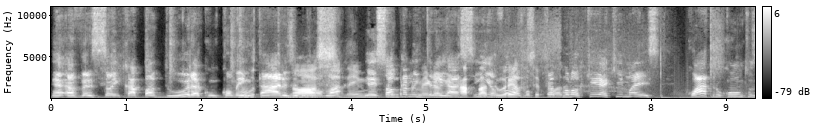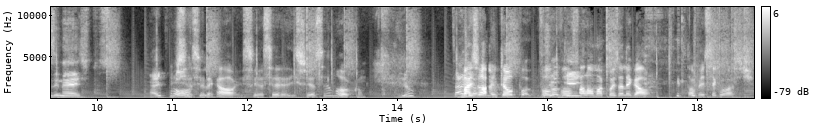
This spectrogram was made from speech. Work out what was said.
né, a, versão em capa dura, com comentários Puta, e blá blá blá. E aí, só para não entregar assim, eu, falo, ah, vou, eu coloquei aqui mais quatro contos inéditos. Aí pronto. Isso ia ser legal, isso ia ser, isso ia ser louco. Viu? Tá Mas, ó, ó então vou, vou falar uma coisa legal. Talvez você goste.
